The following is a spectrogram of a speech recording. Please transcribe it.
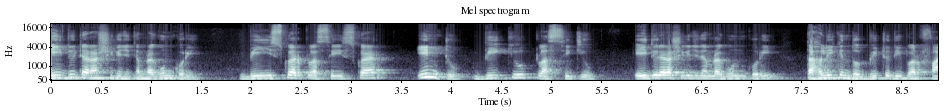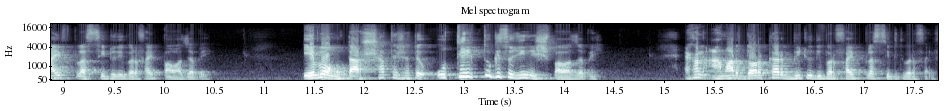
এই দুইটা রাশিকে যদি আমরা গুণ করি B square plus C square into B cube plus C cube এই দুইটা রাশিকে যদি আমরা গুণ করি, তাহলেই কিন্তু B to the power five plus C to the power five পাওয়া যাবে। এবং তার সাথে সাথে অতিরিক্ত কিছু জিনিস পাওয়া যাবে। এখন আমার দরকার B to the power five plus C to the power five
